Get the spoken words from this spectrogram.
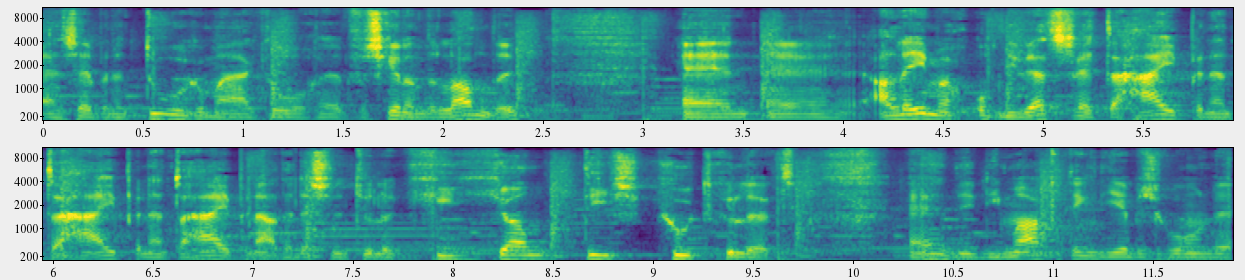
En ze hebben een tour gemaakt door uh, verschillende landen. En alleen maar op die wedstrijd te hypen en te hypen en te hypen. Nou, dat is natuurlijk gigantisch goed gelukt. Die, marketing die hebben ze gewoon uh,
